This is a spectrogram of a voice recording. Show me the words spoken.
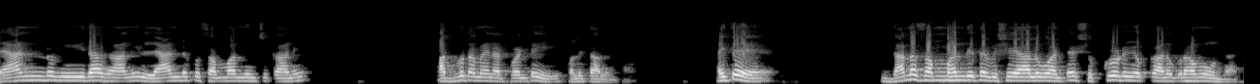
ల్యాండ్ మీద కానీ ల్యాండ్కు సంబంధించి కానీ అద్భుతమైనటువంటి ఫలితాలు ఉంటాయి అయితే ధన సంబంధిత విషయాలు అంటే శుక్రుడి యొక్క అనుగ్రహము ఉండాలి.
